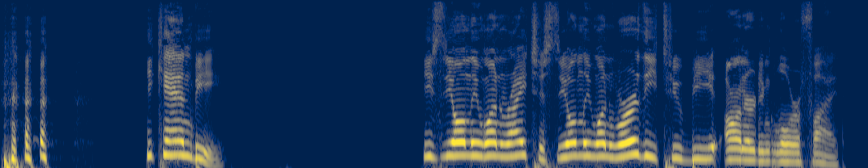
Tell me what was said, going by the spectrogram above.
he can be. He's the only one righteous, the only one worthy to be honored and glorified.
